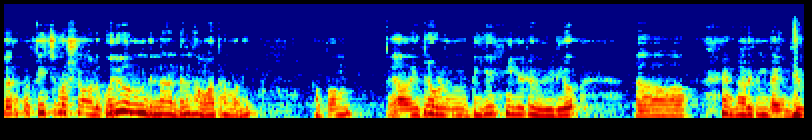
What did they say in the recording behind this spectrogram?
വേറെ പ്രത്യേകിച്ച് പ്രശ്നമല്ല കുരുവൊന്നും തിന്നാണ്ടിരുന്നാൽ മാത്രം മതി. അപ്പം ഇത്രേ ഈ ഒരു വീഡിയോ എല്ലാവർക്കും താങ്ക് യു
